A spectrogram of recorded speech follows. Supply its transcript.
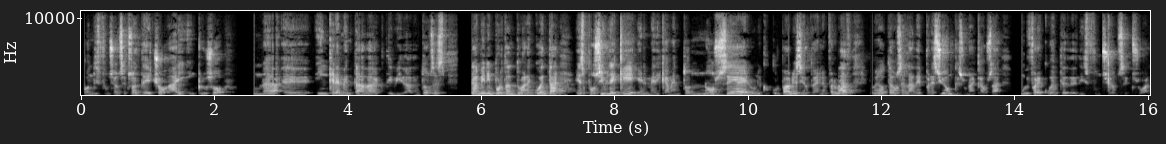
con disfunción sexual. De hecho, hay incluso una incrementada actividad. Entonces, también importante tomar en cuenta, es posible que el medicamento no sea el único culpable, sino también la enfermedad. Lo mismo tenemos en la depresión, que es una causa muy frecuente de disfunción sexual.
